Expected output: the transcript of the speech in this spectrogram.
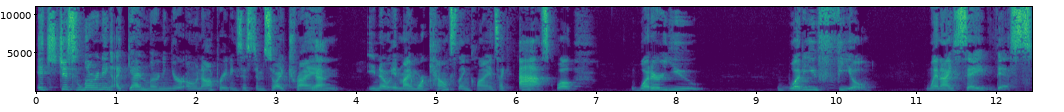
it's just learning again, learning your own operating system. So I try Yeah. and, you know, in my more counseling clients, like ask, well, what are you, what do you feel when I say this,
